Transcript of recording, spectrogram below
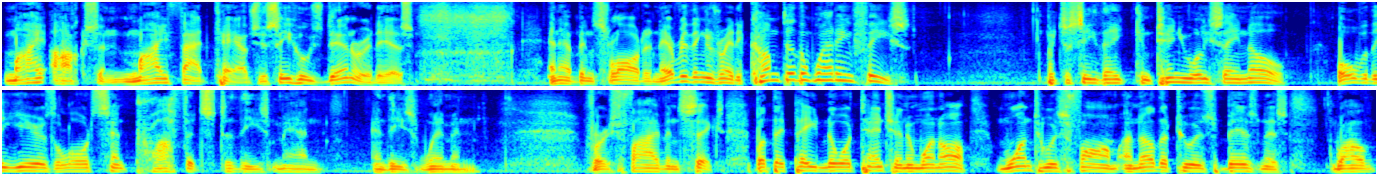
my oxen, my fat calves. You see whose dinner it is, and have been slaughtered, and everything is ready. Come to the wedding feast. But you see, they continually say no. Over the years, the Lord sent prophets to these men and these women. Verse 5 and 6. But they paid no attention and went off, one to his farm, another to his business, while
